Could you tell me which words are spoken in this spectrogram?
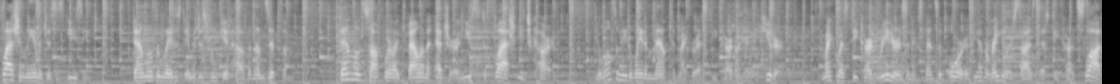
Flashing the images is easy. Download the latest images from GitHub and unzip them. Download software like Balena Etcher and use it to flash each card. You'll also need a way to mount the microSD card on your computer. A microSD card reader is inexpensive, or if you have a regular sized SD card slot,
